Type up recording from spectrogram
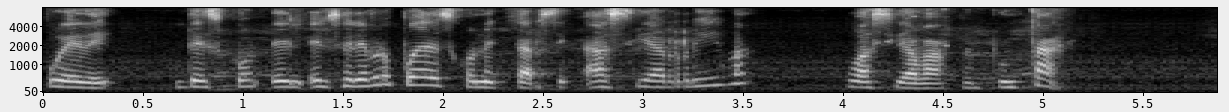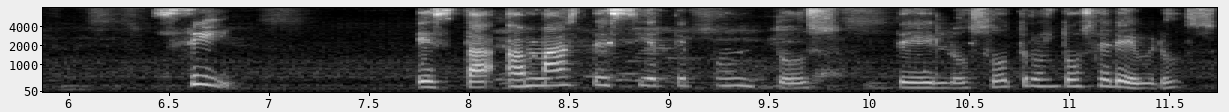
puede, el, cerebro puede desconectarse hacia arriba o hacia abajo en puntaje. Sí, está a más de siete puntos de los otros dos cerebros,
